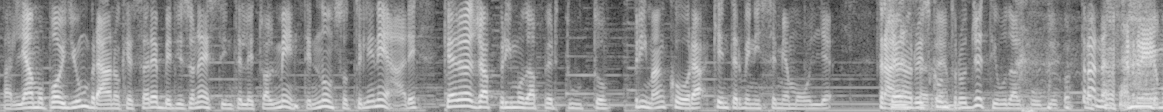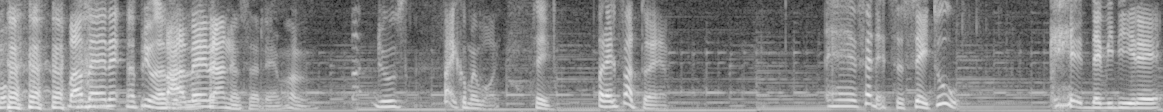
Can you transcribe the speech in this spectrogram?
Parliamo poi di un brano che sarebbe disonesto intellettualmente non sottolineare che era già primo dappertutto, prima ancora che intervenisse mia moglie. Tranne C'era un riscontro oggettivo dal pubblico, tranne a Sanremo. Va bene, Prima va bene, tranne a Sanremo. vabbè. giusto, fai come vuoi. Sì. Ora il fatto è. Eh, Fedez, sei tu che devi dire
